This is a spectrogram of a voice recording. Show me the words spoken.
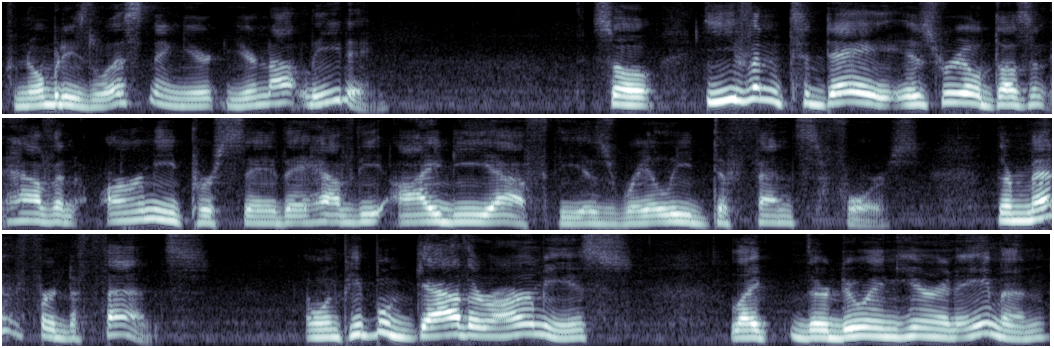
if nobody's listening, you're, you're not leading. So even today, Israel doesn't have an army per se. They have the IDF, the Israeli Defense Force. They're meant for defense. And when people gather armies, like they're doing here in Ammon,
